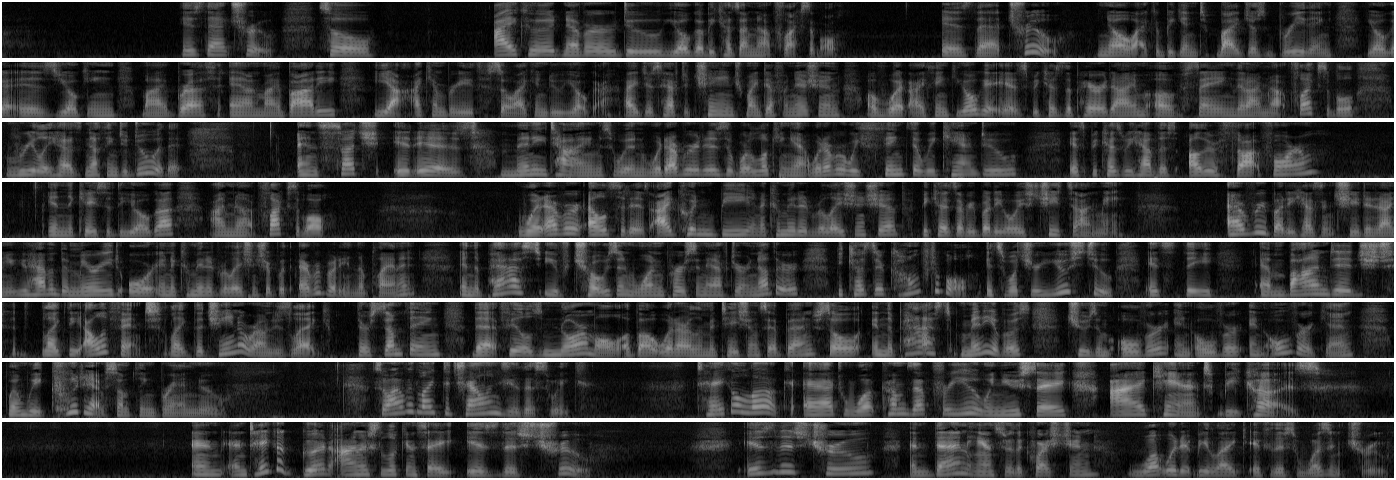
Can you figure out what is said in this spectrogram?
Is that true? So I could never do yoga because I'm not flexible. Is that true? No, I could begin to, by just breathing. Yoga is yoking my breath and my body. Yeah, I can breathe, so I can do yoga. I just have to change my definition of what I think yoga is because the paradigm of saying that I'm not flexible really has nothing to do with it. And such it is many times when whatever it is that we're looking at, whatever we think that we can't do, it's because we have this other thought form. In the case of the yoga, I'm not flexible. whatever else it is. I couldn't be in a committed relationship because everybody always cheats on me. Everybody hasn't cheated on you. You haven't been married or in a committed relationship with everybody in the planet. In the past, you've chosen one person after another because they're comfortable. It's what you're used to. It's the bondage like the elephant, like the chain around his leg. There's something that feels normal about what our limitations have been. So, in the past, many of us choose them over and over and over again when we could have something brand new. So, I would like to challenge you this week. Take a look at what comes up for you when you say, I can't because and and take a good honest look and say is this true? Is this true? And then answer the question what would it be like if this wasn't true?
